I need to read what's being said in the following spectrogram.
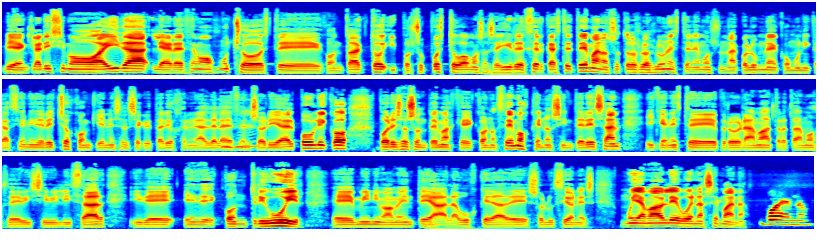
Bien, clarísimo, Aida. Le agradecemos mucho este contacto y, por supuesto, vamos a seguir de cerca este tema. Nosotros los lunes tenemos una columna de comunicación y derechos con quien es el secretario general de la Defensoría del Público. Por eso son temas que conocemos, que nos interesan y que en este programa tratamos de visibilizar y de, eh, contribuir eh, mínimamente a la búsqueda de soluciones. Muy amable, buena semana. Bueno,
